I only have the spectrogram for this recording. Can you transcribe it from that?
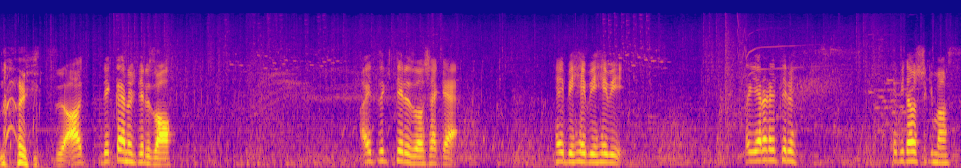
ナイス。あ、でっかいの来てるぞ。あいつ来てるぞ、鮭。ヘビヘビヘビ。あ、やられてる。ヘビ倒してきます。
